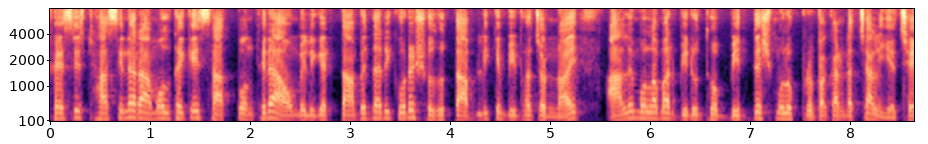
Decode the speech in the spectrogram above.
ফ্যাসিস্ট হাসিনার আমল থেকেই সাতপন্থীরা আওয়ামী লীগের তাঁবেদারি করে শুধু তাবলিকে বিভাজন নয় আলেমোলামার বিরুদ্ধে বিদ্বেষমূলক প্রোপাকাণ্ডা চালিয়েছে।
